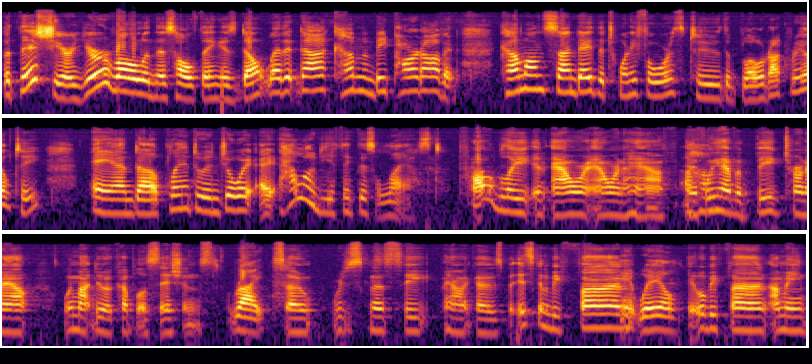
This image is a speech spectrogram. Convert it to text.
But this year, your role in this whole thing is don't let it die, come and be part of it. Come on Sunday, the 24th, to the Blowing Rock Realty and uh, plan to enjoy a. How long do you think this will last? Probably an hour, hour and a half. And Uh-huh. if we have a big turnout, we might do a couple of sessions. Right. So we're just going to see how it goes. But it's going to be fun. It will. It will be fun. I mean,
